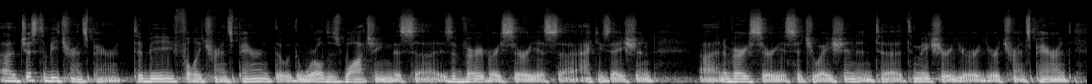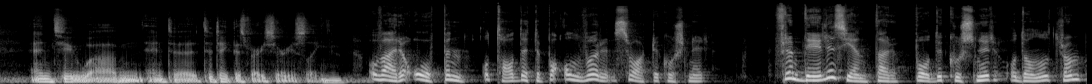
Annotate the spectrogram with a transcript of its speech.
Uh, just to be transparent, to be fully transparent. The, the world is watching. This uh, is a very, very serious uh, accusation uh, and a very serious situation, and to, to make sure you're, you're transparent and to, um, and to, to take this very seriously. Å være åpen og ta dette på alvor, svarte Kushner. Fremdeles gjentar både Kushner og Donald Trump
